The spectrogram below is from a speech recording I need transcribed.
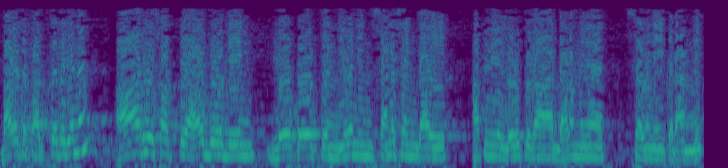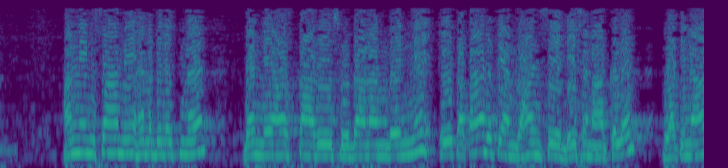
බවට පත් කරගෙන ආර්ය සත්‍ය අවබෝධයෙන් ලෝකෝත්තර නිවනින් සනසෙන්ඩයි අපි මේ ලෝතුරා ධර්මය ශ්‍රවණය කරන්නේ. අන්න ඒ නිසා මේ හැම දිනෙකම දැන් මේ අවස්ථාවේ සූදානම් වෙන්නේ ඒ තථාගතයන් වහන්සේ දේශනා කළ වටිනා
